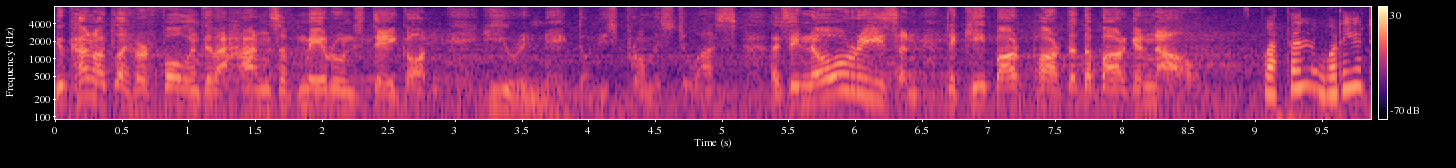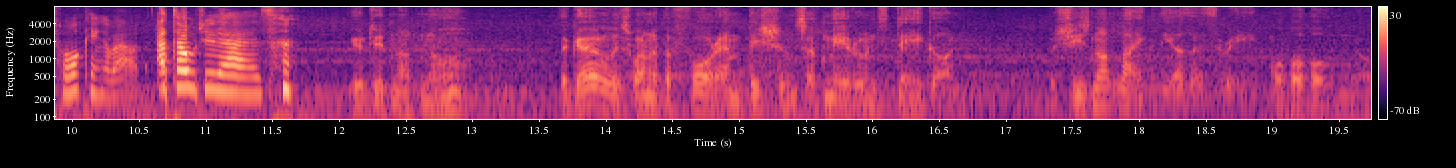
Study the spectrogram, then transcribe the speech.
You cannot let her fall into the hands of Mehrunes Dagon. He reneged on his promise to us. I see no reason to keep our part of the bargain now. Weapon? What are you talking about? I told you guys. You did not know? The girl is one of the four ambitions of Mehrunes Dagon. But she's not like the other three. Oh, no.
